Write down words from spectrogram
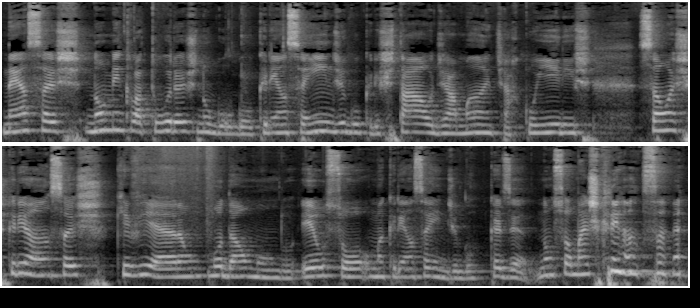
nessas nomenclaturas no Google: criança índigo, cristal, diamante, arco-íris são as crianças que vieram mudar o mundo. Eu sou uma criança índigo, quer dizer, não sou mais criança, né?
